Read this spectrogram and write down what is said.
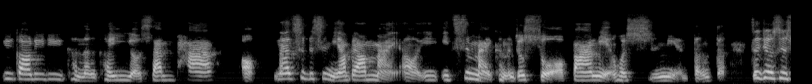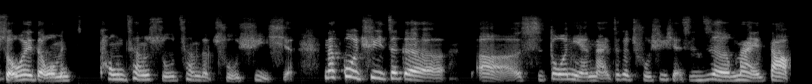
预告利率可能可以有三趴哦，那是不是你要不要买哦？一一次买可能就锁八年或十年等等，这就是所谓的我们通称俗称的储蓄险。那过去这个呃十多年来，这个储蓄险是热卖到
